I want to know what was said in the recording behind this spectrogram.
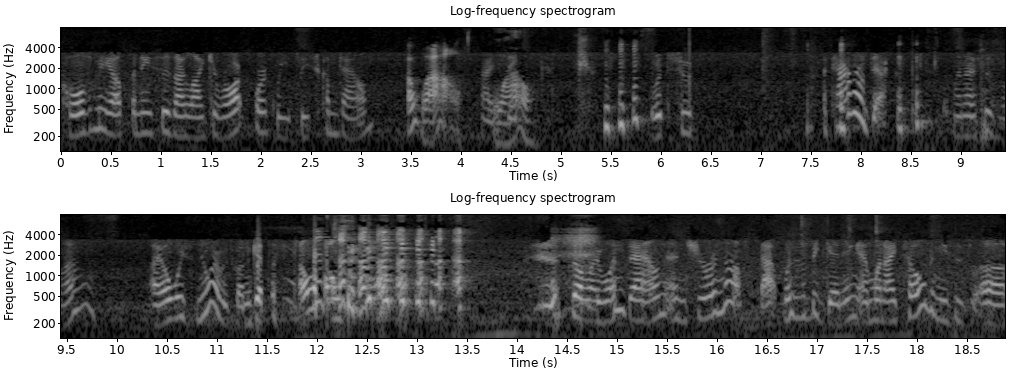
calls me up and he says, I like your artwork. Will you please come down? Oh, wow. I Wow. would suit a tarot deck. and I said, well, I always knew I was going to get this telephone. so I went down, and sure enough, that was the beginning. And when I told him, he says, uh,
